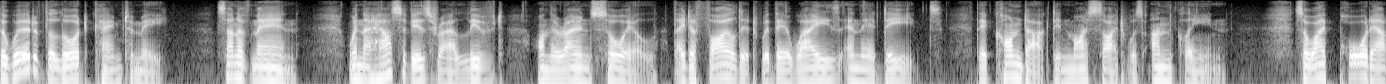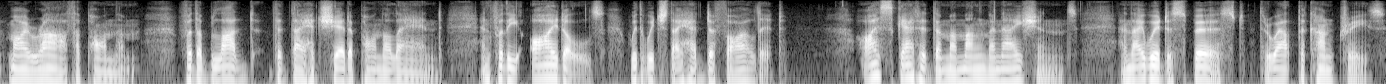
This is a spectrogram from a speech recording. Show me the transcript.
The word of the Lord came to me, Son of man, when the house of Israel lived on their own soil, they defiled it with their ways and their deeds. Their conduct in my sight was unclean. So I poured out my wrath upon them, for the blood that they had shed upon the land, and for the idols with which they had defiled it. I scattered them among the nations, and they were dispersed throughout the countries.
